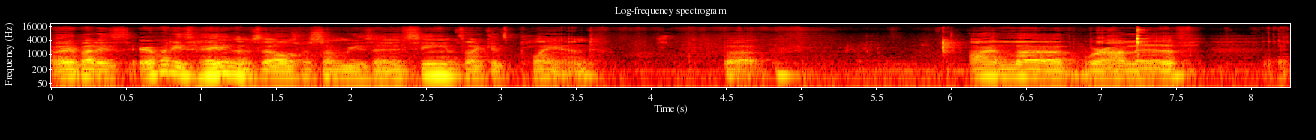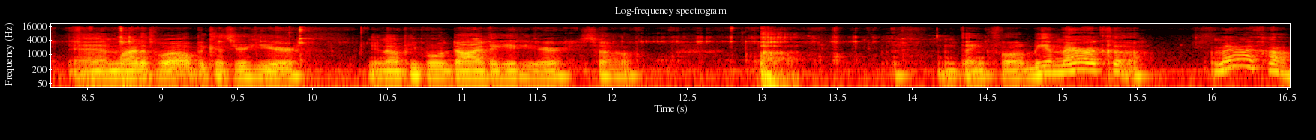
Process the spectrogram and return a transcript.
everybody's everybody's hating themselves for some reason. It seems like it's planned. But I love where I live and might as well because you're here. You know, people die to get here, so I'm thankful to be America. America.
